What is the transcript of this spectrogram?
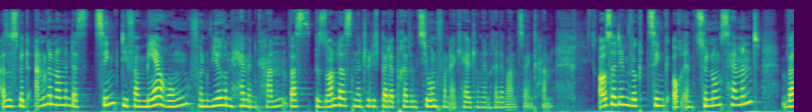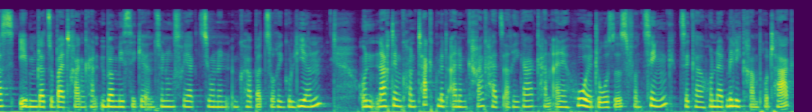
Also es wird angenommen, dass Zink die Vermehrung von Viren hemmen kann, was besonders natürlich bei der Prävention von Erkältungen relevant sein kann. Außerdem wirkt Zink auch entzündungshemmend, was eben dazu beitragen kann, übermäßige Entzündungsreaktionen im Körper zu regulieren. Und nach dem Kontakt mit einem Krankheitserreger kann eine hohe Dosis von Zink, ca. 100 Milligramm pro Tag,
